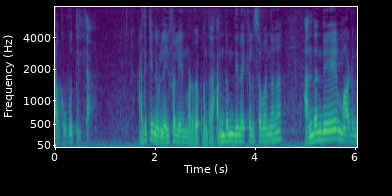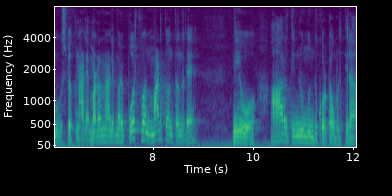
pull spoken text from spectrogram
ಆಗುವುದಿಲ್ಲ. ಅದಕ್ಕೆ ನೀವು ಲೈಫಲ್ಲಿ ಏನು ಮಾಡಬೇಕು ಅಂತ, ಅಂದಂದಿನ ಕೆಲಸವನ್ನು ಅಂದಂದೇ ಮಾಡಿ ಮುಗಿಸ್ಬೇಕು. ನಾಳೆ ಮಾಡೋಣ ನಾಳೆ ಮಾಡಿ ಪೋಸ್ಟ್ ಪೋನ್ ಮಾಡ್ತು ಅಂತಂದರೆ ನೀವು ಆರು ತಿಂಗಳು ಮುಂದಕ್ಕೆ ಹೊರಟೋಗ್ಬಿಡ್ತೀರಾ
